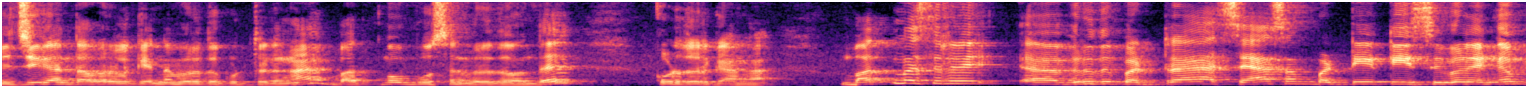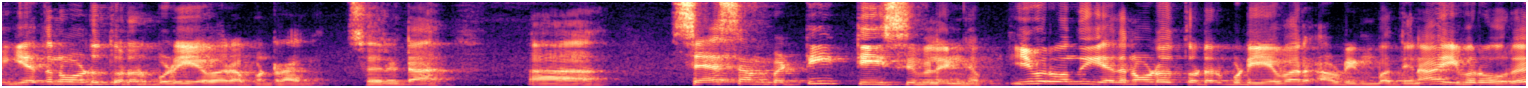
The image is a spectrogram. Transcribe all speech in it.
விஜயகாந்த் அவர்களுக்கு என்ன விருது கொடுத்துருக்காங்க? பத்ம பூஷன் விருது வந்து கொடுத்துருக்காங்க. பத்மஸ்ரீ விருது பெற்ற சேசம்பட்டி டி சிவலிங்கம் எதனோடு தொடர்புடையவர் அப்படின்றாங்க. சரிட்டா? சேசம்பட்டி டி சிவலிங்கம். இவர் வந்து எதனோடு தொடர்புடையவர் அப்படின்னு பார்த்தீங்கன்னா இவர் ஒரு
